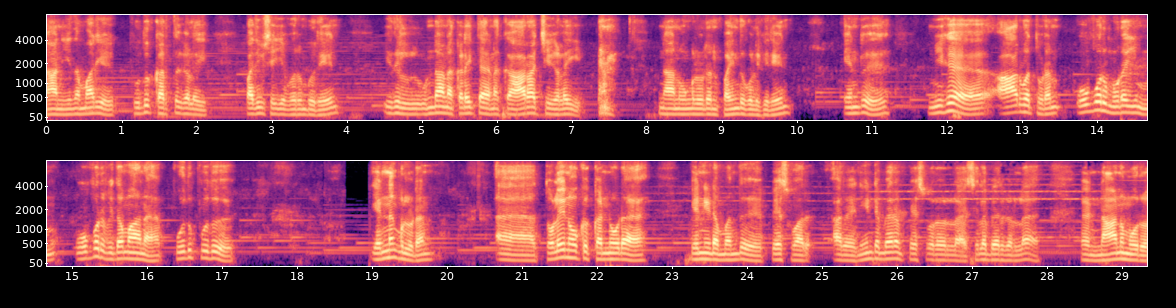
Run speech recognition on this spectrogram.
நான் இந்த மாதிரி புது கருத்துக்களை பதிவு செய்ய விரும்புகிறேன். இதில் உண்டான கிடைத்த எனக்கு ஆராய்ச்சிகளை நான் உங்களுடன் பகிர்ந்து கொள்கிறேன் என்று மிக ஆர்வத்துடன் ஒவ்வொரு முறையும் ஒவ்வொரு விதமான புது புது எண்ணங்களுடன் தொலைநோக்கு கண்ணோட என்னிடம் வந்து பேசுவார். அது நீண்ட நேரம் பேசுபவர்களில் சில பேர்களில் நானும் ஒரு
